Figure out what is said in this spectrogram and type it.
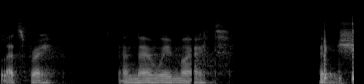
Let's pray and then we might finish.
